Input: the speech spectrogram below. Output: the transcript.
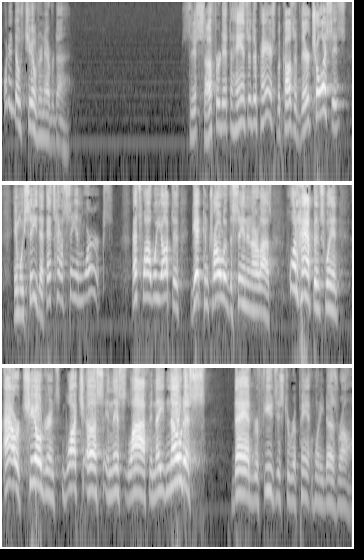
What had those children ever done? Just suffered at the hands of their parents because of their choices. And we see that. That's how sin works. That's why we ought to get control of the sin in our lives. What happens when our children watch us in this life and they notice dad refuses to repent when he does wrong?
